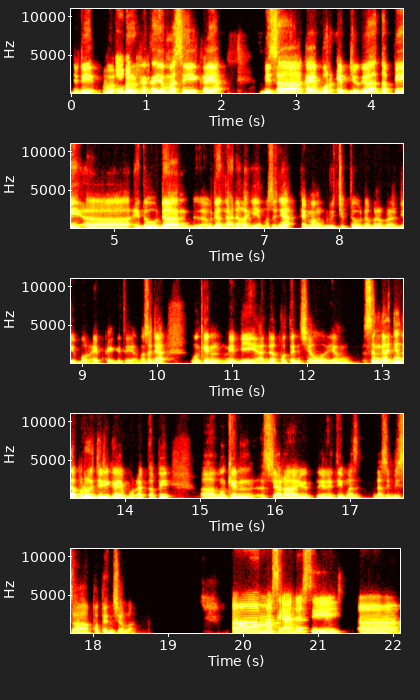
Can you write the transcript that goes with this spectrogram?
Jadi yeah. baru kakak yang masih kayak bisa kayak Bored Ape juga, tapi uh, itu udah udah nggak ada lagi ya. Maksudnya emang blue chip tuh udah benar-benar di Bored Ape kayak gitu ya. Maksudnya mungkin maybe ada potensial yang seenggaknya nggak perlu jadi kayak Bored Ape, tapi uh, mungkin secara utility masih, masih bisa potensial lah. Uh, masih ada sih. Uh,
